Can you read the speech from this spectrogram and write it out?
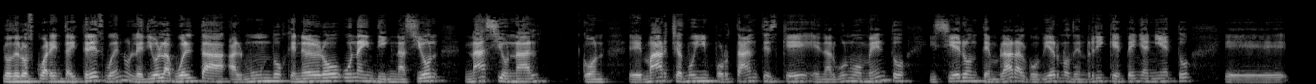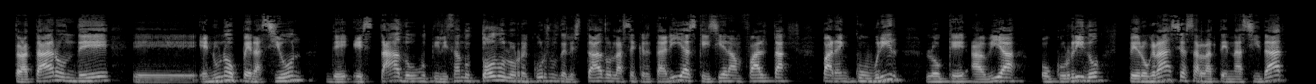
Lo de los 43, bueno, le dio la vuelta al mundo, generó una indignación nacional con eh, marchas muy importantes que en algún momento hicieron temblar al gobierno de Enrique Peña Nieto, eh, trataron de, en una operación de Estado, utilizando todos los recursos del Estado, las secretarías que hicieran falta para encubrir lo que había ocurrido, pero gracias a la tenacidad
